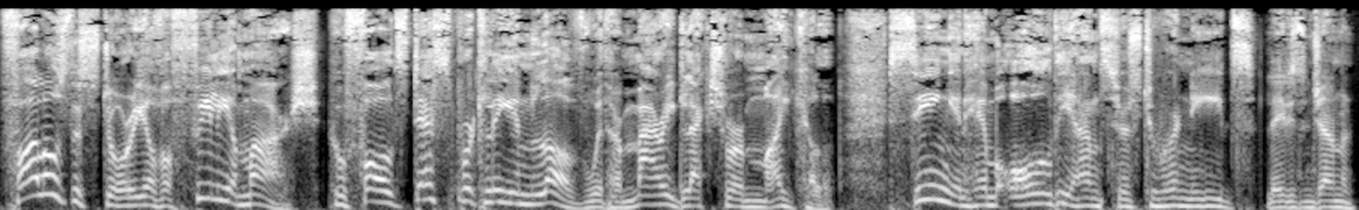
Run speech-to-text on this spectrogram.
follows the story of Ophelia Marsh, who falls desperately in love with her married lecturer Michael, seeing in him all the answers to her needs, ladies and gentlemen.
